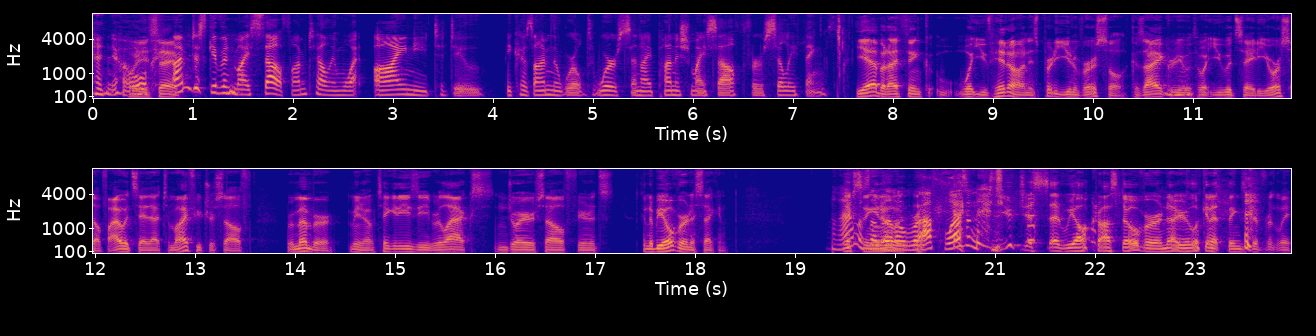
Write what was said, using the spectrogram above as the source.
do you say? I'm just giving myself, I'm telling what I need to do because I'm the world's worst and I punish myself for silly things. Yeah, but I think what you've hit on is pretty universal because I Mm-hmm. agree with what you would say to yourself. I would say that to my future self. Remember, you know, take it easy, relax, enjoy yourself. You're, it's, it's going to be over in a second. Well, that Next was a you know- little rough, wasn't it? you just said we all crossed over, and now you're looking at things differently.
